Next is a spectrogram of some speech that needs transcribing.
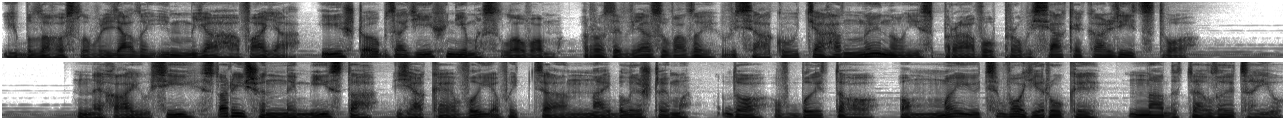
і благословляли ім'я Гавая, і щоб за їхнім словом розв'язували всяку тяганину і справу про всяке каліцтво. Нехай усі старішини міста, яке виявиться найближчим до вбитого, омиють свої руки над телицею,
